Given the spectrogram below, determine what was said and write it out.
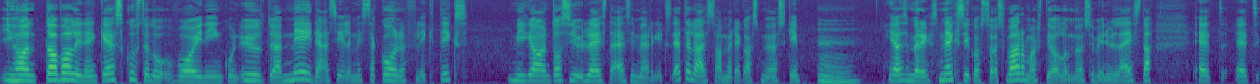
ihan tavallinen keskustelu voi niin kuin yltyä meidän silmissä konfliktiksi, mikä on tosi yleistä esimerkiksi Eteläisessä Amerikassa myöskin. Mm. Ja esimerkiksi Meksikossa olisi varmasti ollut myös hyvin yleistä, että, että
